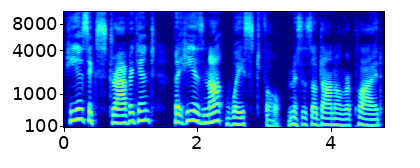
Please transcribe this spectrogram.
He is extravagant, but he is not wasteful, Mrs. O'Donnell replied.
